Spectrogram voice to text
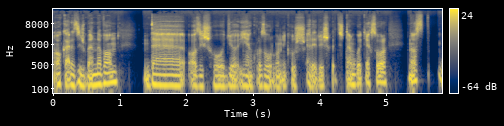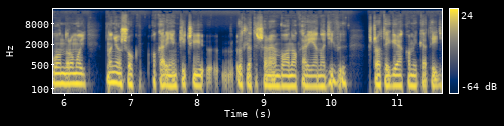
Akár ez is benne van, de az is, hogy ilyenkor az organikus eléréseket is támogatják. Szóval én azt gondolom, hogy nagyon sok, akár ilyen kicsi ötletes elem van, akár ilyen nagyívű stratégiák, amiket így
